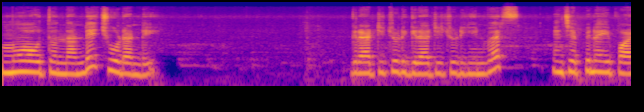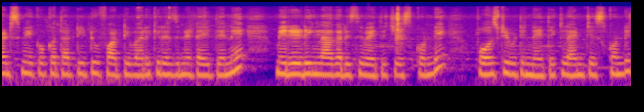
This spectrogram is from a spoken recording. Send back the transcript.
మూవ్ అవుతుందండి. చూడండి. గ్రాటిట్యూడ్ గ్రాటిట్యూడ్ యూనివర్స్ నేను చెప్పిన ఈ పాయింట్స్ మీకు ఒక థర్టీ టు ఫార్టీ వరకు రెజినేట్ అయితేనే మీ రీడింగ్ లాగా రిసీవ్ అయితే చేసుకోండి. పాజిటివిటీని అయితే క్లైమ్ చేసుకోండి.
